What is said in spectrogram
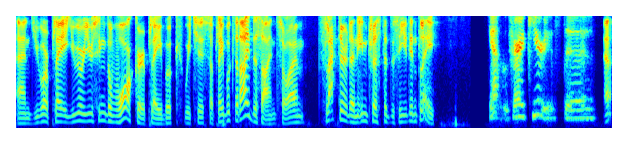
And you are play you are using the Walker playbook, which is a playbook that I designed, so I'm flattered and interested to see it in play. Yeah, very curious. The Yeah.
